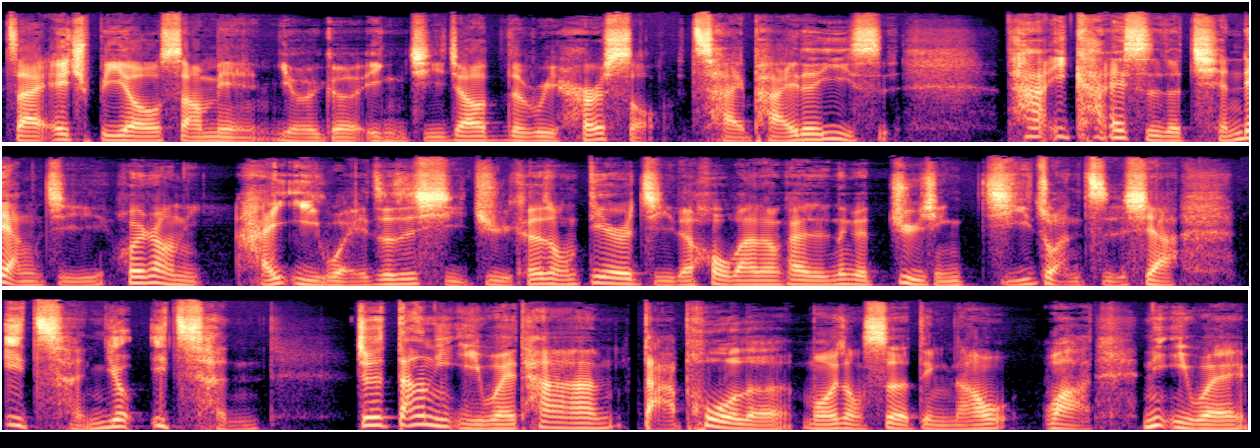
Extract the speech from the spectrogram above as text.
在 HBO 上面有一个影集叫 The Rehearsal，彩排的意思。他一开始的前两集会让你还以为这是喜剧，可是从第二集的后半段开始，那个剧情急转直下，一层又一层。就是当你以为他打破了某一种设定，然后哇，你以为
